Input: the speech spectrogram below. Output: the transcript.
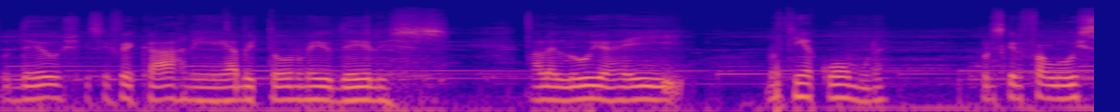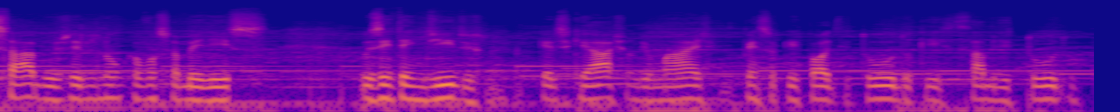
o Deus que se fez carne e habitou no meio deles. Aleluia! E não tinha como, né? Por isso que ele falou: os sábios, eles nunca vão saber disso. Os entendidos, né? aqueles que acham demais, pensam que pode tudo, que sabe de tudo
